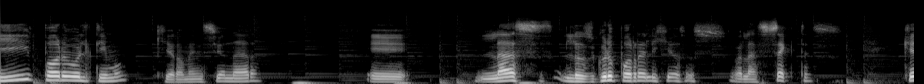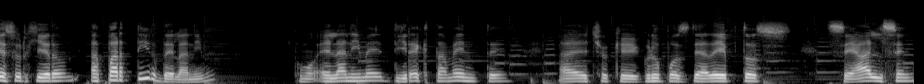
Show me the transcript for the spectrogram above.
Y por último, quiero mencionar eh, las, los grupos religiosos o las sectas que surgieron a partir del anime. Como el anime directamente ha hecho que grupos de adeptos se alcen,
